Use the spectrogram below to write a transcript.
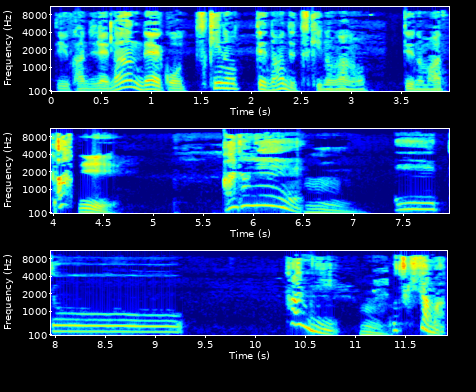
っていう感じで、なんで、こう、月野ってなんで月野なのっていうのもあったし、あのね、うん。えっ、と、単にうん。お月様うん。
